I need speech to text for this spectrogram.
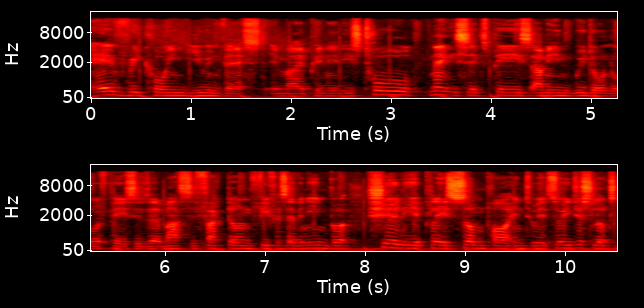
every coin you invest, in my opinion. He's tall, 96 pace. I mean, we don't know if pace is a massive factor on FIFA 17, but surely it plays some part into it. So he just looks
